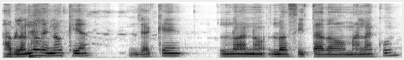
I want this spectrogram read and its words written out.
Hablando de Nokia, ya que lo ha, no- lo ha citado Malakun,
